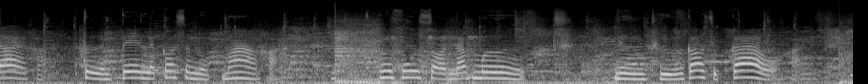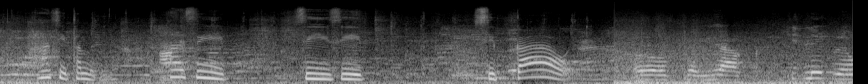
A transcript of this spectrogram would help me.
ได้ค่ะ ตื่นเต้นแล้วก็สนุกมากค่ะ คุณครูสอนนับมือ1ถึง99 ค่ะ 50ทำแบบนี้ค่ะ50 40 19 เออผมอยากคิดเลขเร็ว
